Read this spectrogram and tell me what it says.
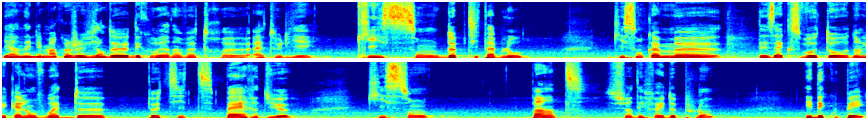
Il y a un élément que je viens de découvrir dans votre euh, atelier, qui sont deux petits tableaux qui sont comme euh, des ex-voto dans lesquels on voit deux petites paires d'yeux qui sont peintes sur des feuilles de plomb et découpées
